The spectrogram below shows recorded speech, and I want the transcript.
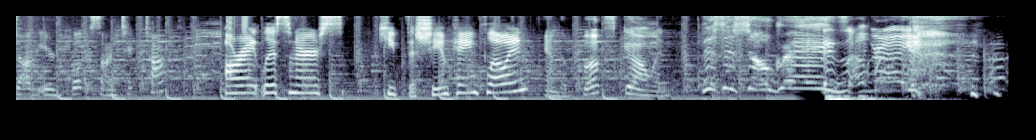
Dog Eared Books on TikTok. All right, listeners, keep the champagne flowing. And the book's going. This is so great! It's so great.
